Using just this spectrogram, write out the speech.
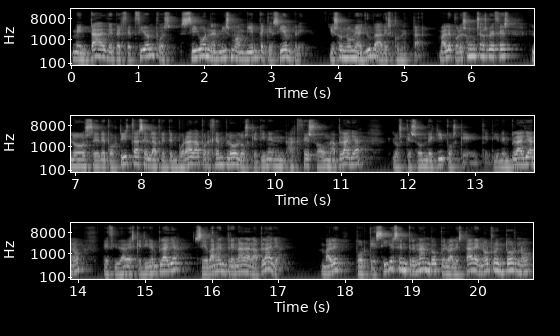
mental, de percepción, pues sigo en el mismo ambiente que siempre. Y eso no me ayuda a desconectar, ¿vale? Por eso muchas veces los eh, deportistas en la pretemporada, por ejemplo, los que tienen acceso a una playa, los que son de equipos que, que tienen playa, ¿no? De ciudades que tienen playa, se van a entrenar a la playa. ¿Vale? Porque sigues entrenando, pero al estar en otro entorno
